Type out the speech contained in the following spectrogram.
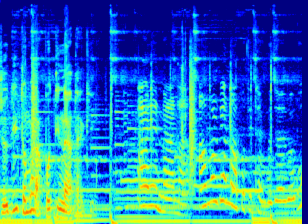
যদি তোমার আপত্তি না থাকে। থাকবে জয়বাবু।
